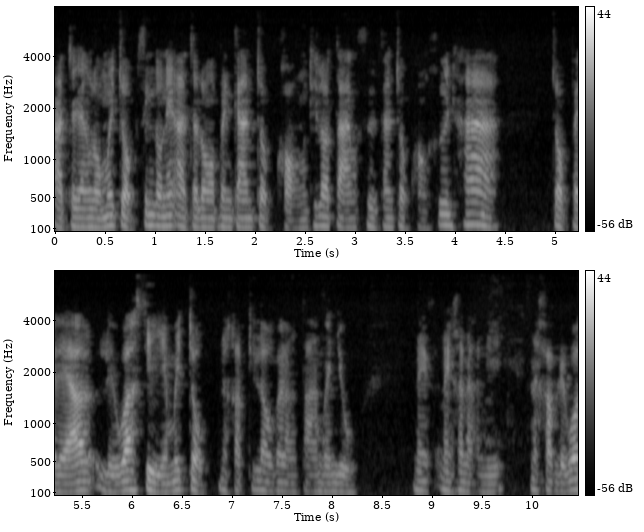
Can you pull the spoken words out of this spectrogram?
อาจจะยังลงไม่จบ ซึ่งตรงนี้อาจจะลงเป็นการจบของที่เราตามคือการจบของคลื่น5 จบไปแล้ว หรือว่า 4 ยังไม่จบนะครับ ที่เรากำลังตามกันอยู่ในในขณะนี้นะครับ หรือว่า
